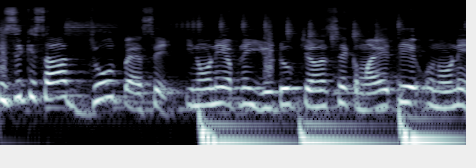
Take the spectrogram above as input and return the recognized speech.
इसी के साथ जो पैसे इन्होंने अपने यूट्यूब चैनल से कमाए थे, उन्होंने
